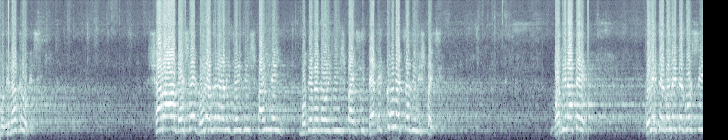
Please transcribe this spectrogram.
মদিনাতেও গেছি। সারা দেশে ঘুরে ঘুরে আমি যেই জিনিস পাই নাই, মদিনাতে ওই জিনিস পাইছি, ব্যতিক্রম একটা জিনিস পাইছি। মদিনাতে গলিতে গলিতে ঘুরছি,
